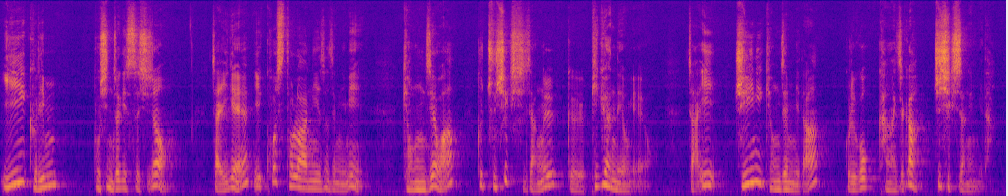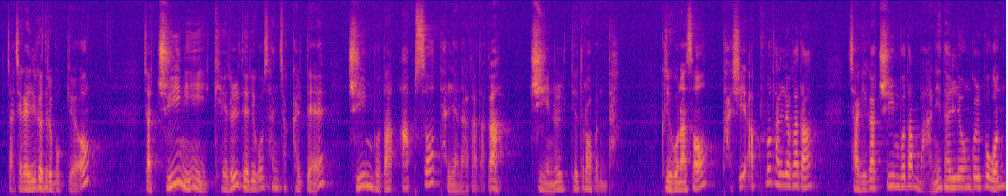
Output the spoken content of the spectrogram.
이 그림 보신 적 있으시죠? 자, 이게 이 코스톨라니 선생님이 경제와 그 주식 시장을 그 비교한 내용이에요. 자, 이 주인이 경제입니다. 그리고 강아지가 주식 시장입니다. 자, 제가 읽어 드려 볼게요. 자, 주인이 개를 데리고 산책할 때 주인보다 앞서 달려나가다가 주인을 되돌아본다. 그리고 나서 다시 앞으로 달려가다 자기가 주인보다 많이 달려온 걸 보곤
